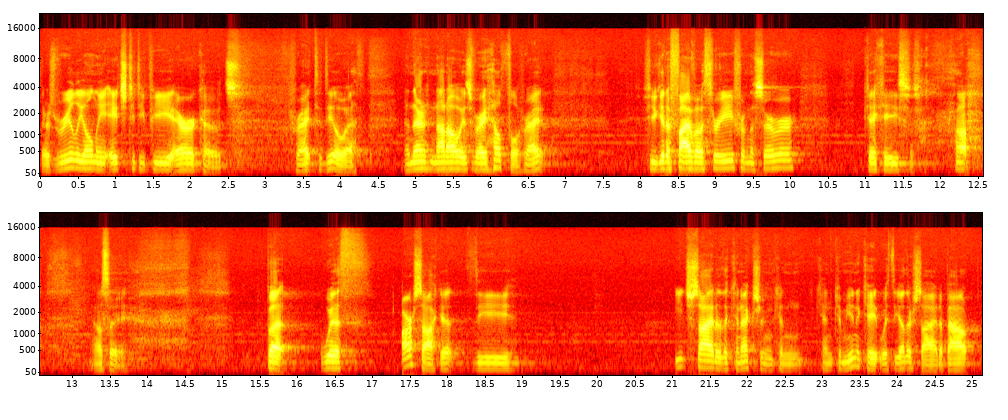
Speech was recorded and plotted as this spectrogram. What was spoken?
There's really only HTTP error codes, right, to deal with. And they're not always very helpful, right? If you get a 503 from the server, que? Oh, I'll say, but with RSocket, the, each side of the connection can, can communicate with the other side about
